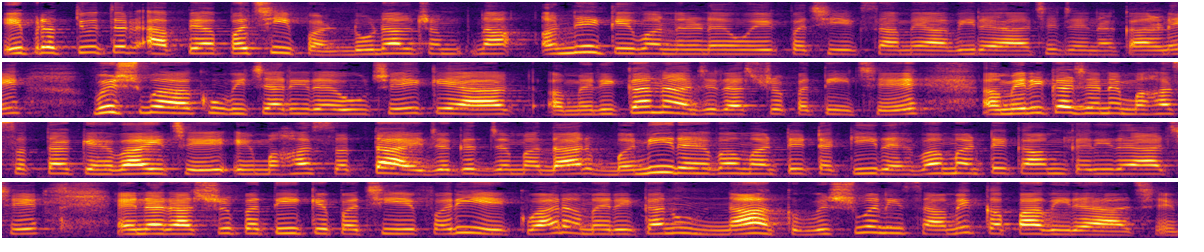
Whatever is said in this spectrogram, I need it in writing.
એ પ્રત્યુત્તર આપ્યા પછી પણ ડોનાલ્ડ ટ્રમ્પના અનેક એવા નિર્ણયો એક પછી એક સામે આવી રહ્યા છે, જેના કારણે વિશ્વ આખું વિચારી રહ્યું છે કે આ અમેરિકાના જે રાષ્ટ્રપતિ છે, અમેરિકા જેને મહાસત્તા કહેવાય છે, એ મહાસત્તા એ જગત જમાદાર બની રહેવા માટે, ટકી રહેવા માટે કામ કરી રહ્યા છે. એના રાષ્ટ્રપતિ કે પછી એ ફરી એકવાર અમેરિકાનું નાક વિશ્વની સામે કપાવી રહ્યા છે.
